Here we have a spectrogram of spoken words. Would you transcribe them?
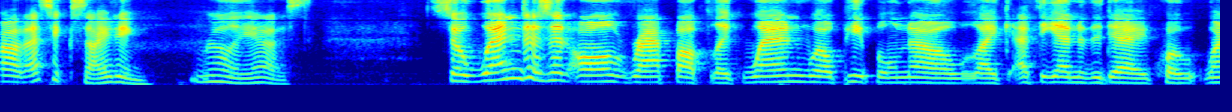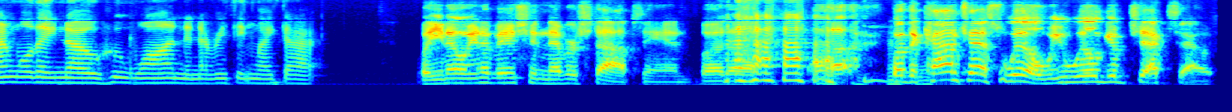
Wow, that's exciting. It really is. So when does it all wrap up? Like when will people know, like at the end of the day, quote, when will they know who won and everything like that? Well, you know, innovation never stops, Ann, but uh, uh, but the contest will. We will give checks out.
